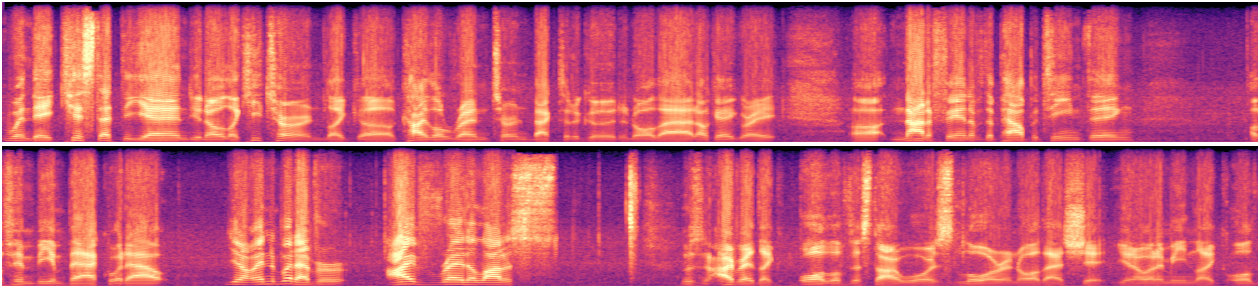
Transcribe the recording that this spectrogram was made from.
when they kissed at the end, you know, like he turned, like uh, Kylo Ren turned back to the good and all that. Okay, great. Uh, not a fan of the Palpatine thing, of him being back without, you know, and whatever. I've read a lot of. Listen, I read like all of the Star Wars lore and all that shit. You know what I mean? Like all,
